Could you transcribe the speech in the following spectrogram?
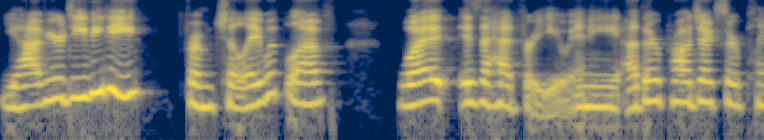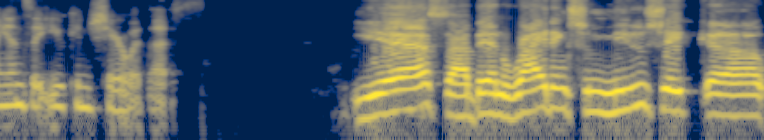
you have your DVD from Chile with Love. What is ahead for you? Any other projects or plans that you can share with us? Yes, I've been writing some music uh,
